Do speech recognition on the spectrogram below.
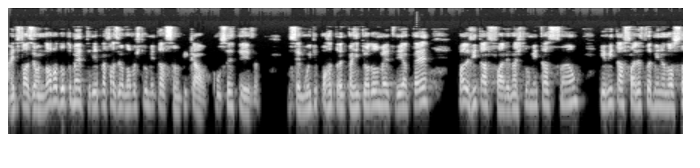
a gente fazer uma nova odontometria para fazer uma nova instrumentação apical, com certeza. Isso é muito importante para a gente ter uma odontometria até para evitar falhas na instrumentação e evitar falhas também na nossa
